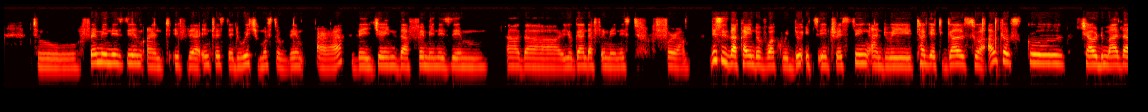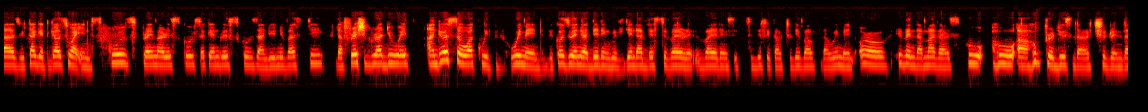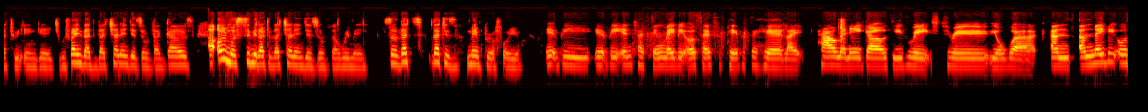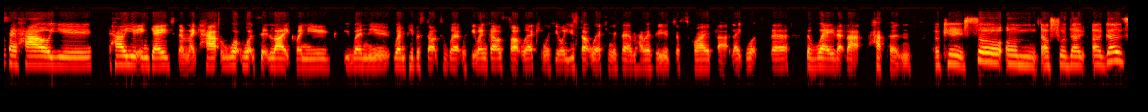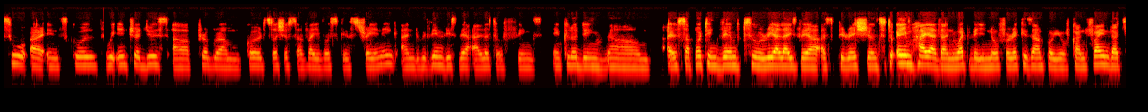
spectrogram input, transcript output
to feminism and if they are interested which most of them are they join the feminism uh, the uganda feminist forum this is the kind of work we do. It's interesting, and we target girls who are out of school, child mothers. We target girls who are in schools, primary schools, secondary schools, and university, the fresh graduates. And we also work with women because when you are dealing with gender-based violence, it's difficult to leave out the women or even the mothers who who uh, who produce the children that we engage. We find that the challenges of the girls are almost similar to the challenges of the women. So that's that is MEMPROW for you. It'd be it'd be interesting maybe also for people to hear like how many girls you've reached through your work and and maybe also how you how you engage them like how what what's it like when you when you when people start to work with you when girls start working with you or you start working with them however you describe that like what's the the way that that happens Okay, so um, uh, for the uh, girls who are in school, we introduce a program called Social Survival Skills Training, and within this, there are a lot of things, including um, uh, supporting them to realize their aspirations, to aim higher than what they know. For example, you can find that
